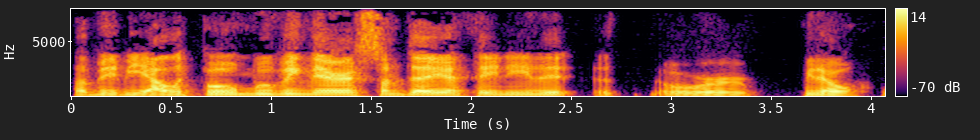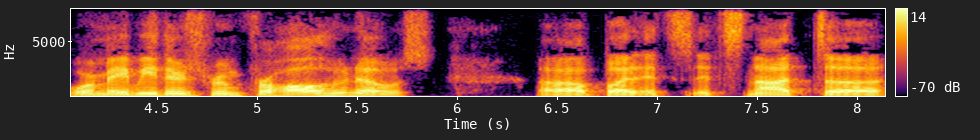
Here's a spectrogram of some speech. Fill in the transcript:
of maybe Alec Bohm moving there someday if they need it or you know or maybe there's room for Hall, who knows. Uh but it's it's not uh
